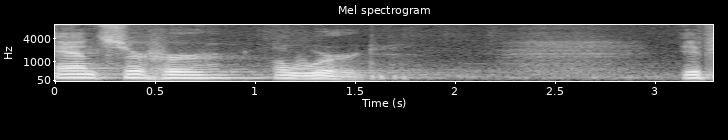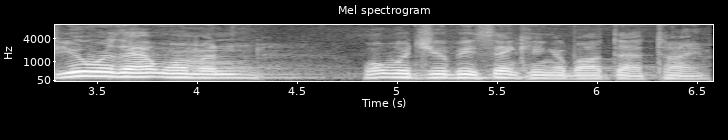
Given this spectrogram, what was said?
answer her a word. If you were that woman, what would you be thinking about that time?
